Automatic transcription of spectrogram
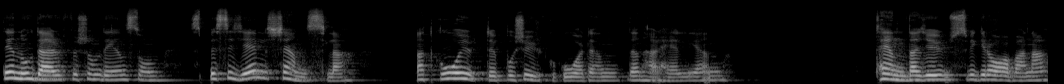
Det är nog därför som det är en sån speciell känsla att gå ute på kyrkogården den här helgen. Tända ljus vid gravarna,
